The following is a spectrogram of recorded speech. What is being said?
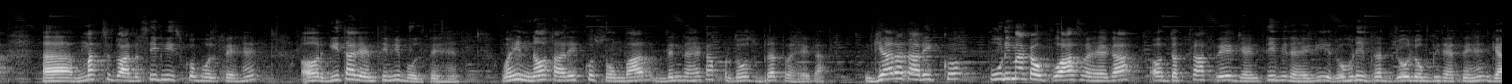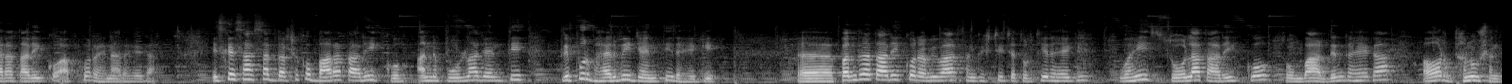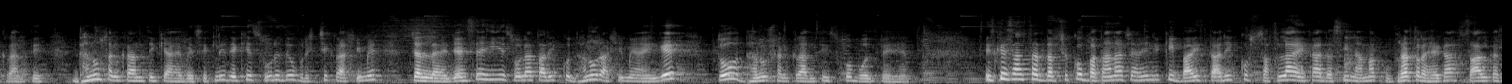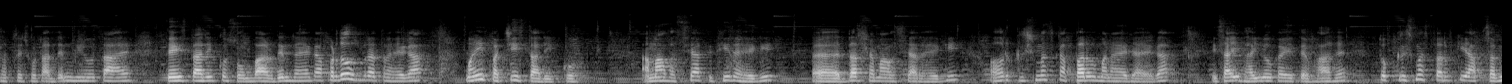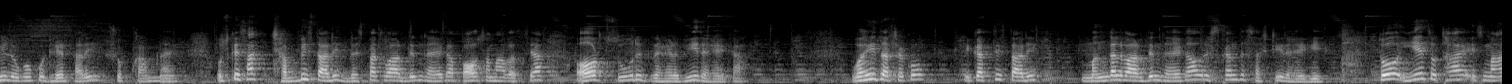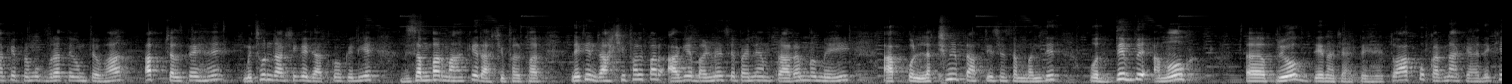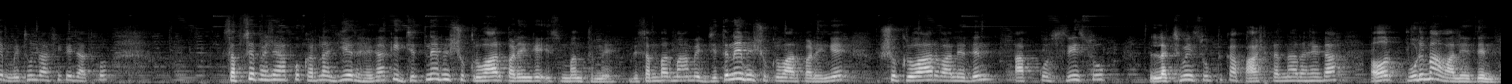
मत्स्य द्वादशी भी इसको बोलते हैं और गीता जयंती भी बोलते हैं। वहीं नौ तारीख को सोमवार दिन रहेगा, प्रदोष व्रत रहेगा। ग्यारह तारीख को पूर्णिमा का उपवास रहेगा और दत्तात्रेय जयंती भी रहेगी। रोहड़ी व्रत जो लोग भी रहते हैं, ग्यारह तारीख को आपको रहना रहेगा। इसके साथ साथ दर्शकों, बारह तारीख को अन्नपूर्णा जयंती, त्रिपुर भैरवी जयंती रहेगी। पंद्रह तारीख को रविवार संकष्टी चतुर्थी रहेगी। वहीं सोलह तारीख को सोमवार दिन रहेगा और धनु संक्रांति। धनु संक्रांति क्या है? बेसिकली देखिए, सूर्यदेव वृश्चिक राशि में चल रहे हैं। जैसे ही ये 16 तारीख को धनु राशि में आएँगे तो धनु संक्रांति इसको बोलते हैं। इसके साथ साथ दर्शकों बताना चाहेंगे कि 22 तारीख को सफला एकादशी नामक व्रत रहेगा। साल का सबसे छोटा दिन भी होता है। 23 तारीख को सोमवार दिन रहेगा। प्रदोष व्रत रहेगा। वहीं 25 तारीख को अमावस्या तिथि रहेगी दर्श अमावस्या रहेगी और क्रिसमस का पर्व मनाया जाएगा। ईसाई भाइयों का ये त्यौहार है। तो क्रिसमस पर्व की आप सभी लोगों को ढेर सारी शुभकामनाएँ। उसके साथ 26 तारीख बृहस्पतिवार दिन रहेगा, पौष अमावस्या और सूर्य ग्रहण भी रहेगा। वही दर्शकों 31 तारीख मंगलवार दिन रहेगा और स्कंद षष्ठी रहेगी। तो ये तो था इस माह के प्रमुख व्रत एवं त्यौहार। अब चलते हैं मिथुन राशि के जातकों के लिए दिसंबर माह के राशिफल पर। लेकिन राशिफल पर आगे बढ़ने से पहले हम प्रारंभ में ही आपको लक्ष्मी प्राप्ति से संबंधित वो दिव्य अमोघ प्रयोग देना चाहते हैं। तो आपको करना क्या है? देखिए, मिथुन राशि के जातकों, सबसे पहले आपको करना ये रहेगा कि जितने भी शुक्रवार पड़ेंगे इस मंथ में, दिसंबर माह में जितने भी शुक्रवार पड़ेंगे, शुक्रवार वाले दिन आपको श्री सूक्त लक्ष्मी सूक्त का पाठ करना रहेगा और पूर्णिमा वाले दिन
